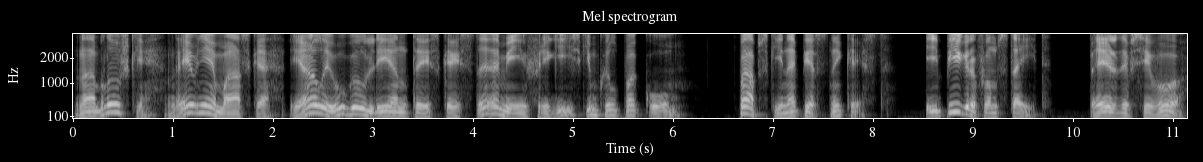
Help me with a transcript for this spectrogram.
На обложке древняя маска и алый угол ленты с крестами и фригийским колпаком. Папский наперстный крест. Эпиграфом стоит «Прежде всего,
